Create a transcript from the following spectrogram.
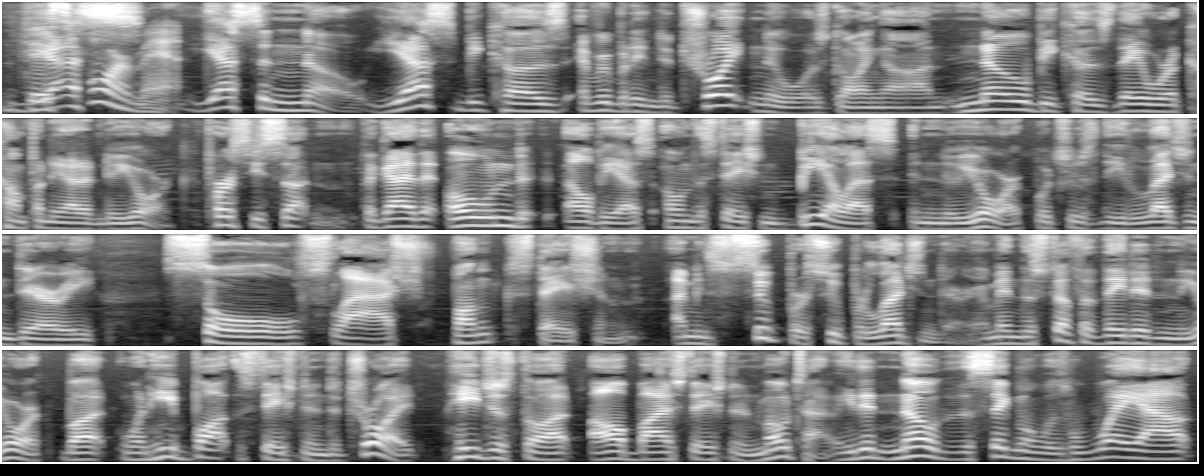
this yes, format. Yes and no. Yes, because everybody in Detroit knew what was going on. No, because they were a company out of New York. Percy Sutton, the guy that owned LBS, owned the station BLS in New York, which was the legendary soul slash funk station. I mean, super, super legendary. I mean, the stuff that they did in New York. But when he bought the station in Detroit, he just thought, I'll buy a station in Motown. He didn't know that the signal was way out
